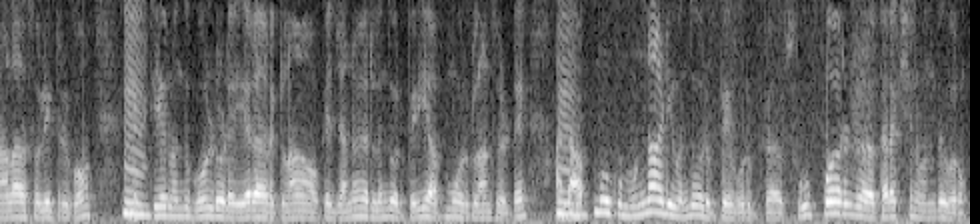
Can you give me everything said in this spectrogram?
நாளா சொல்லிட்டு இருக்கோம். நெக்ஸ்ட் இயர் வந்து கோல்டோட இயரா இருக்கலாம். ஓகே ஜனவரில இருந்து ஒரு பெரிய அப்மூவ் இருக்கலாம்னு சொல்லிட்டு அந்த அப்மூவுக்கு முன்னாடி வந்து ஒரு ஒரு சூப்பர் கரெக்ஷன் வந்து வரும்.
